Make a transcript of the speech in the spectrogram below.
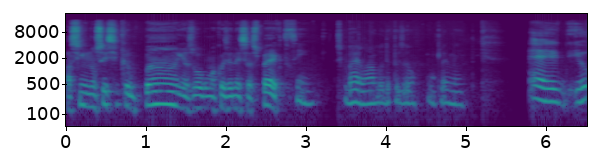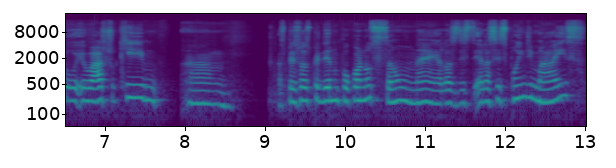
assim, não sei se campanhas ou alguma coisa nesse aspecto? Sim, acho que vai lá, Lu, depois eu complemento. É, eu, eu acho que hum, as pessoas perderam um pouco a noção, né? Elas, elas se expõem demais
